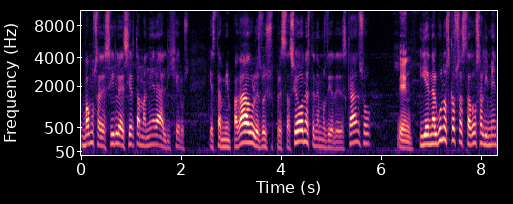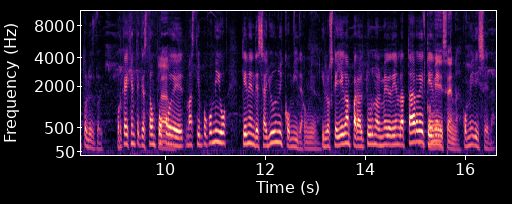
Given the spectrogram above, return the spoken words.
vamos a decirle de cierta manera, ligeros. Están bien pagados, les doy sus prestaciones, tenemos días de descanso. Bien. Y en algunos casos hasta dos alimentos les doy, porque hay gente que está un poco Claro. de más tiempo conmigo, tienen desayuno y comida. Comida. Y los que llegan para el turno al mediodía en la tarde Comida tienen y cena. comida y cena.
